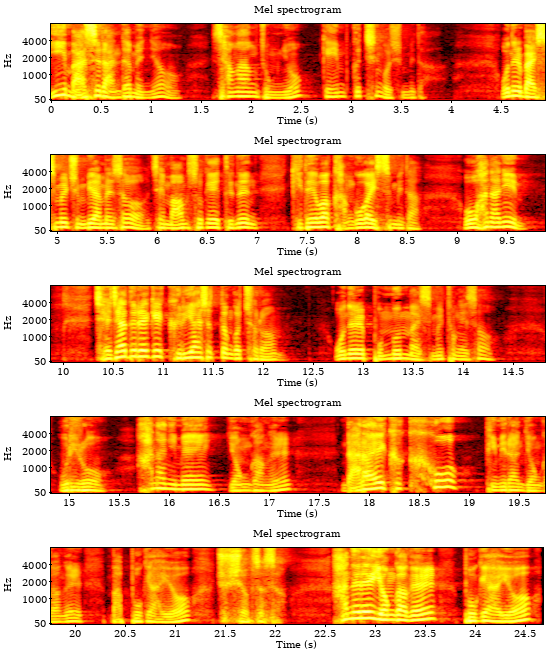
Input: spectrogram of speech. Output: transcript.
이 맛을 안다면요. 상황 종료, 게임 끝인 것입니다. 오늘 말씀을 준비하면서 제 마음속에 드는 기대와 강구가 있습니다. 오 하나님, 제자들에게 그리하셨던 것처럼 오늘 본문 말씀을 통해서 우리로 하나님의 영광을 나라의 그 크고 비밀한 영광을 맛보게 하여 주시옵소서. 하늘의 영광을 보게 하여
